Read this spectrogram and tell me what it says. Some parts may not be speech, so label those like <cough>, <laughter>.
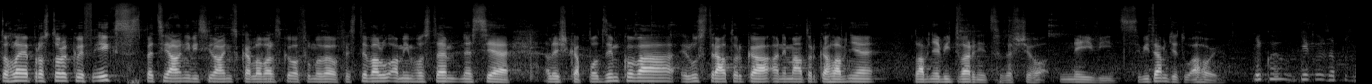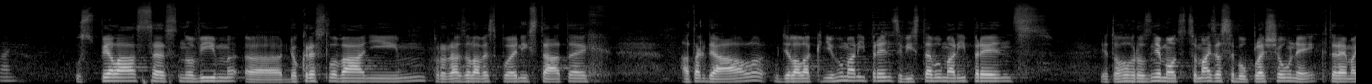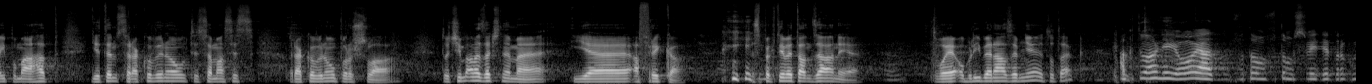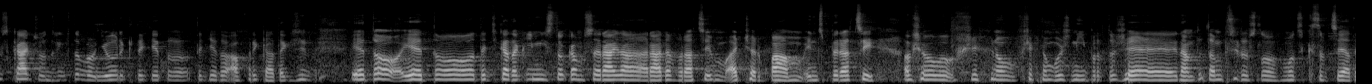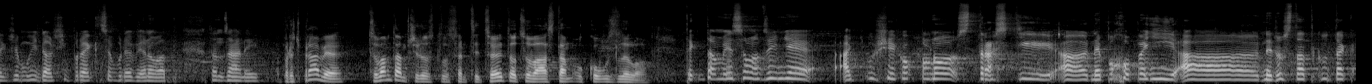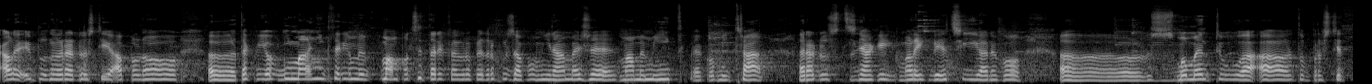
Tohle je prostor Quiff X, speciální vysílání z Karlovarského filmového festivalu a mým hostem dnes je Eliška Podzimková, ilustrátorka, animátorka, hlavně, hlavně výtvarnice ze všeho nejvíc. Vítám tě tu, ahoj. Děkuji, děkuji za pozvání. Uspěla se s novým uh, dokreslováním, prorazila ve Spojených státech a tak dál. Udělala knihu Malý princ, výstavu Malý princ, je toho hrozně moc, co máš za sebou. Plešouny, které mají pomáhat dětem s rakovinou, ty sama si s rakovinou prošla. To, čím ale začneme, je Afrika, <laughs> respektive Tanzánie. Tvoje oblíbená země, je to tak? Aktuálně jo, já v tom, v tom světě trochu skáču. Dřív to byl New York, teď je to, teď je to Afrika, takže je to, je to teďka takový místo, kam se ráda, ráda vracím a čerpám inspiraci a všeho, všechno, všechno možný, protože nám to tam přirostlo moc k srdci a takže můj další projekt se bude věnovat Tanzánii. A proč právě? Co vám tam přirostlo srdci? Co je to, co vás tam okouzlilo? Tak tam je samozřejmě, ať už jako plno strasti a nepochopení a nedostatku, tak ale i plno radosti a plno uh, takového vnímání, kterým mám pocit tady v Evropě trochu zapomínáme, že máme mít, jako mít třeba radost z nějakých malých věcí anebo uh, z momentů a, a to prostě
